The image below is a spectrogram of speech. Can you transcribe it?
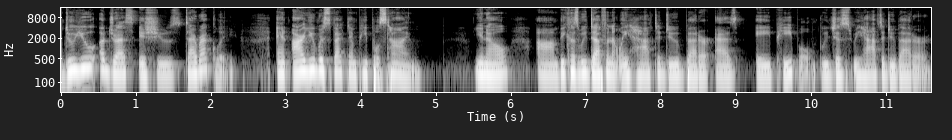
Do you address issues directly? And are you respecting people's time? You know, um, because we definitely have to do better as a people. We just, we have to do better.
